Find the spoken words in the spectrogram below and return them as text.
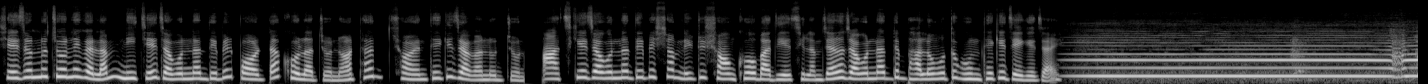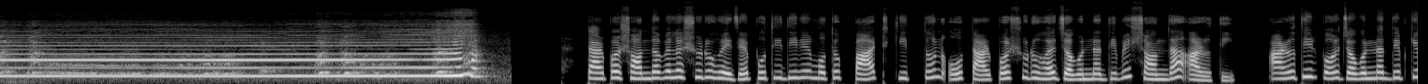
সেই জন্য চলে গেলাম নিচে জগন্নাথ দেবের পর্দা খোলার জন্য, অর্থাৎ শয়ন থেকে জাগানোর জন্য। আজকে জগন্নাথ দেবের সামনে একটু শঙ্খও বাজিয়েছিলাম যেন জগন্নাথ দেব ভালো মতো ঘুম থেকে জেগে যায়। তারপর সন্ধ্যাবেলা শুরু হয়ে যায় প্রতিদিনের মতো পাঠ, কীর্তন ও তারপর শুরু হয় জগন্নাথ দেবের সন্ধ্যা আরতি। আরতির পর জগন্নাথ দেবকে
